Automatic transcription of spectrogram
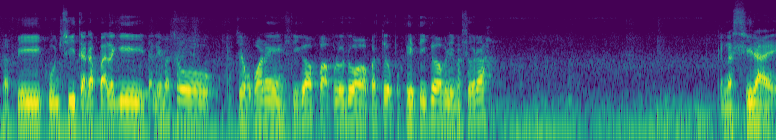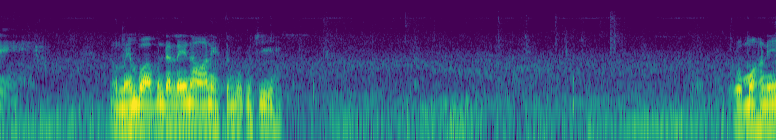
Tapi kunci tak dapat lagi. Tak boleh masuk. Pukul berapa ni? 3.42 Patut pukul 3 boleh masuk dah. Kena sirai. Member pun dah lena ni. Tunggu kunci. Rumah ni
